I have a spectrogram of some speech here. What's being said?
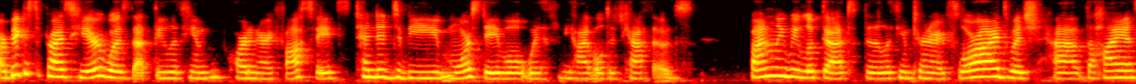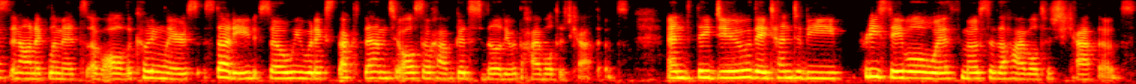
Our biggest surprise here was that the lithium quaternary phosphates tended to be more stable with the high voltage cathodes. Finally, we looked at the lithium ternary fluorides, which have the highest ionic limits of all the coating layers studied, so we would expect them to also have good stability with the high voltage cathodes. And they do, they tend to be pretty stable with most of the high voltage cathodes.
